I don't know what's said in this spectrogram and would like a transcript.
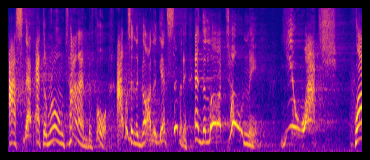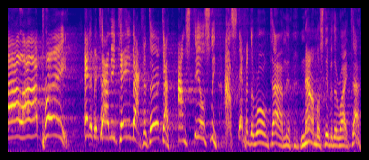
I slept at the wrong time before. I was in the Garden of Gethsemane, and the Lord told me, You watch while I pray. And every time he came back the third time, I'm still asleep. I slept at the wrong time. Now I'm going to sleep at the right time.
